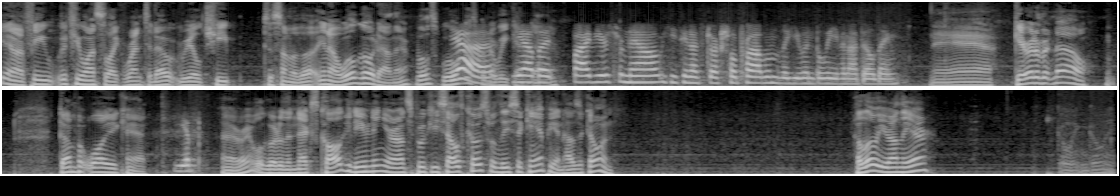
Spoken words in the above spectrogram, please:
You know, if he if he wants to like rent it out real cheap to some of us, you know, we'll go down there. We'll we'll yeah, spend a weekend yeah, down but five years from now, he's going to have structural problems like you wouldn't believe in that building. Yeah, get rid of it now. Dump it while you can. Yep. All right, we'll go to the next call. Good evening. You're on Spooky South Coast with Lisa Campion. How's it going? Hello, you're on the air. Going, going.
